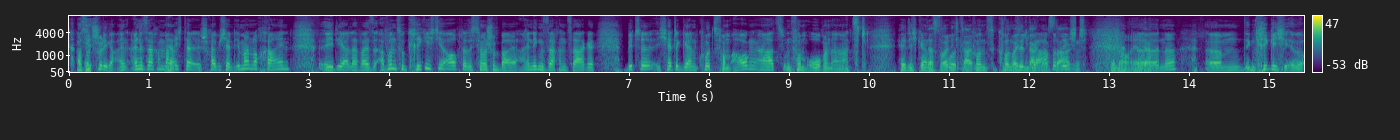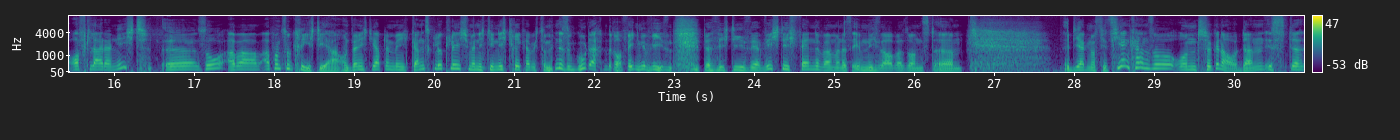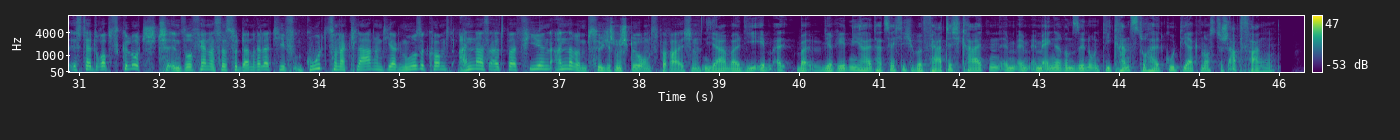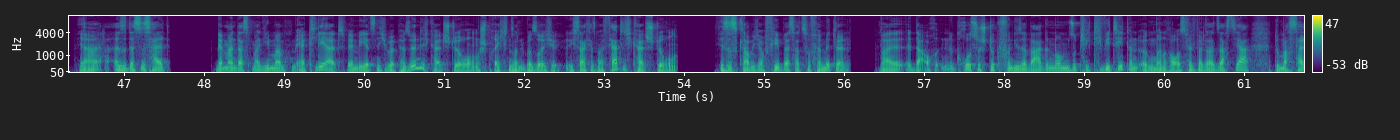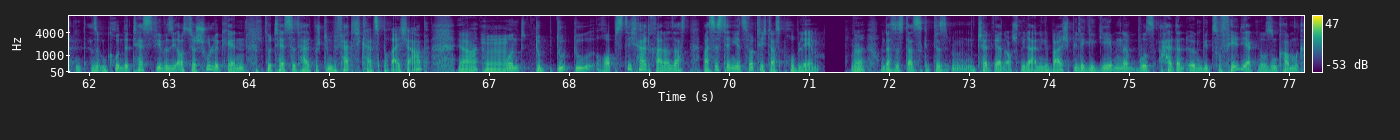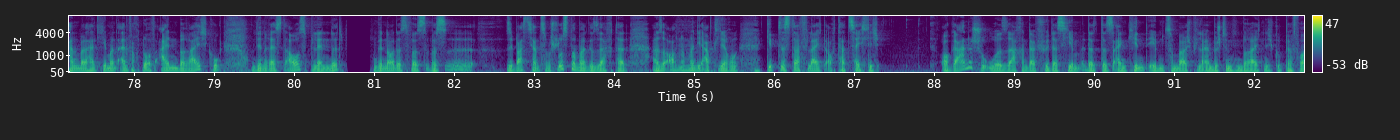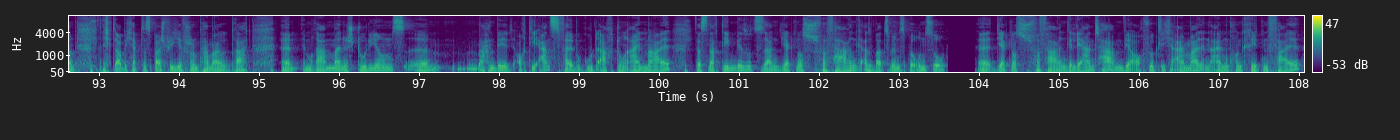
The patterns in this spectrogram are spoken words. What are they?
Achso, Entschuldige, ein, eine Sache mache ja. ich da, schreibe ich dann immer noch rein. Idealerweise ab und zu kriege ich die auch, dass ich zum Beispiel bei einigen Sachen sage, bitte, ich hätte gern kurz vom Augenarzt und vom Ohrenarzt. Hätte ich ganz das kurz ich grad, einen Kon Konsiliarbericht. Genau, ja. Äh, ne? ähm, den kriege ich äh, oft leider nicht äh, so, aber ab und zu kriege ich die ja. Und wenn ich die habe, dann bin ich ganz glücklich. Wenn ich die nicht kriege, habe ich zumindest im Gutachten darauf hingewiesen, dass ich die sehr wichtig fände, weil man das eben nicht sauber sonst ähm, diagnostizieren kann so und äh, genau, dann ist der, ist der Drops gelutscht. Insofern, dass du dann relativ gut zu einer klaren Diagnose kommst, anders als bei vielen anderen psychischen Störungsbereichen. Ja, weil die eben, äh, weil wir reden hier halt tatsächlich über Fertigkeiten im, im, im engeren Sinne und die kannst du halt gut diagnostisch abfangen. Ja, also das ist halt, wenn man das mal jemandem erklärt, wenn wir jetzt nicht über Persönlichkeitsstörungen sprechen, sondern über solche, ich sage jetzt mal Fertigkeitsstörungen, ist es, glaube ich, auch viel besser zu vermitteln. Weil da auch ein großes Stück von dieser wahrgenommenen Subjektivität dann irgendwann rausfällt, weil du halt sagst, ja, du machst halt, also im Grunde Tests, wie wir sie aus der Schule kennen, du testest halt bestimmte Fertigkeitsbereiche ab, ja, hm. und du, du, du robbst dich halt ran und sagst, was ist denn jetzt wirklich das Problem? Ne? Und das ist das, es gibt jetzt im Chat werden auch schon wieder einige Beispiele gegeben, ne, wo es halt dann irgendwie zu Fehldiagnosen kommen kann, weil halt jemand einfach nur auf einen Bereich guckt und den Rest ausblendet. Und genau das, was, was äh, Sebastian zum Schluss nochmal gesagt hat, also auch nochmal die Abklärung, gibt es da vielleicht auch tatsächlich organische Ursachen dafür, dass, hier, dass, dass ein Kind eben zum Beispiel in einem bestimmten Bereich nicht gut performt. Ich glaube, ich habe das Beispiel hier schon ein paar Mal gebracht. Ähm, Im Rahmen meines Studiums ähm, machen wir auch die Ernstfallbegutachtung einmal, dass nachdem wir sozusagen diagnostische Verfahren, also war zumindest bei uns so, äh, diagnostische Verfahren gelernt haben, wir auch wirklich einmal in einem konkreten Fall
